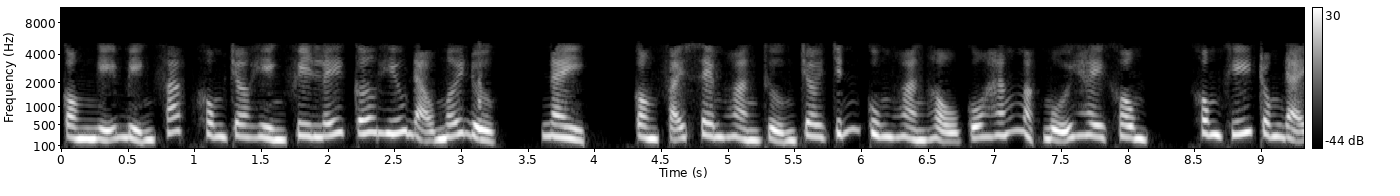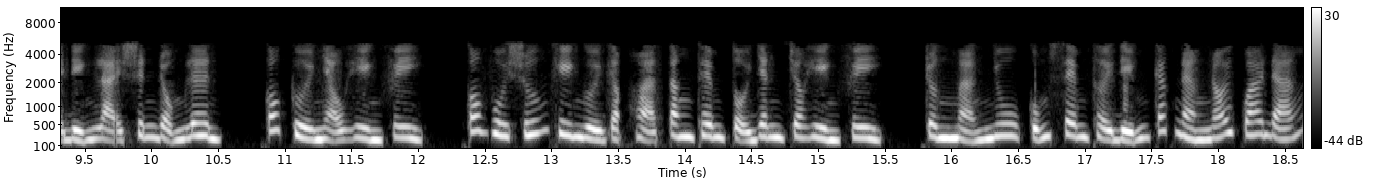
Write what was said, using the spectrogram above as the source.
còn nghĩ biện pháp không cho hiền phi lấy cớ hiếu đạo mới được, này, còn phải xem hoàng thượng cho chính cung hoàng hậu của hắn mặt mũi hay không, không khí trong đại điện lại sinh động lên, có cười nhạo hiền phi, có vui sướng khi người gặp họa tăng thêm tội danh cho hiền phi, Trần Mạn Nhu cũng xem thời điểm các nàng nói quá đáng,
